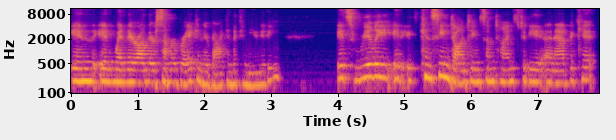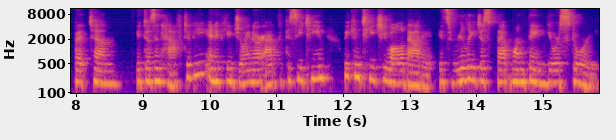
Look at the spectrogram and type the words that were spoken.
in, in when they're on their summer break and they're back in the community it's really it, it, can seem daunting sometimes to be an advocate but um, it doesn't have to be and if you join our advocacy team we can teach you all about it it's really just that one thing your story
